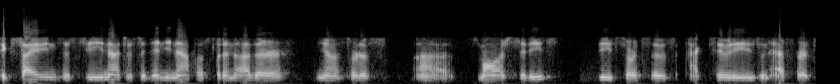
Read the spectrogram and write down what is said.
exciting to see not just in Indianapolis but in other you know sort of uh, smaller cities these sorts of activities and efforts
